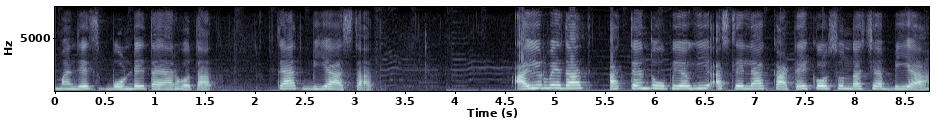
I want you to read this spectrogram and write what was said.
म्हणजेच बोंडे तयार होतात. त्यात बिया असतात. आयुर्वेदात अत्यंत उपयोगी असलेल्या काटे कोळसुंदाच्या बिया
